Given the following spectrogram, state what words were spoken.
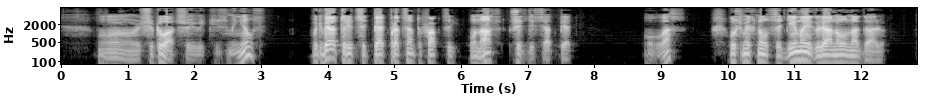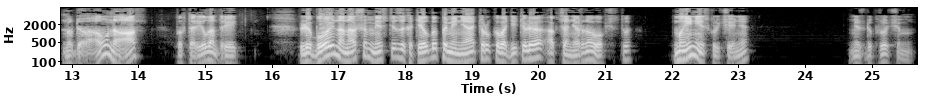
— Ситуация ведь изменилась. У тебя тридцать пять процентов акций, у нас шестьдесят пять. — У вас? — усмехнулся Дима и глянул на Галю. Ну да, у нас, — повторил Андрей. Любой на нашем месте захотел бы поменять руководителя акционерного общества. Мы не исключение. Между прочим,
